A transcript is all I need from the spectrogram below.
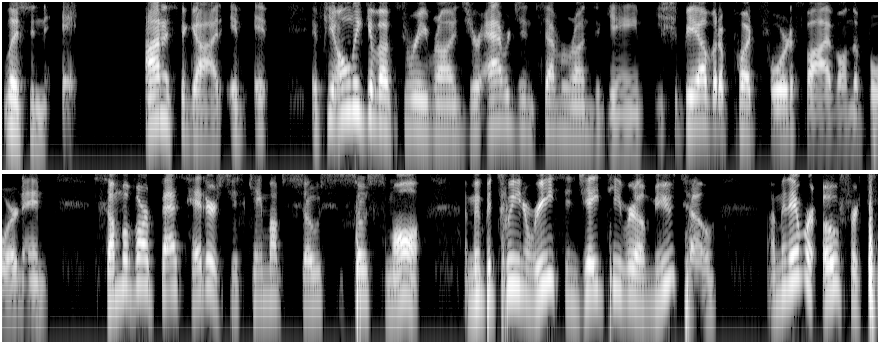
listen, eh, honest to God, if, if, if you only give up three runs, you're averaging seven runs a game. You should be able to put four to five on the board. And some of our best hitters just came up so so small. I mean, between Rhys and JT Realmuto, I mean, they were 0 for 10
